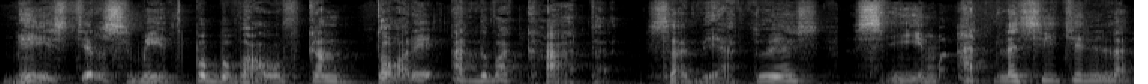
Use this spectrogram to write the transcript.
мистер Смит побывал в конторе адвоката, советуясь с ним относительно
